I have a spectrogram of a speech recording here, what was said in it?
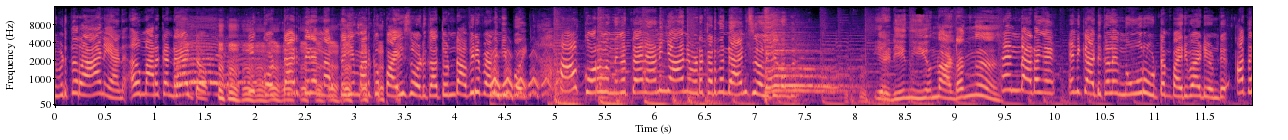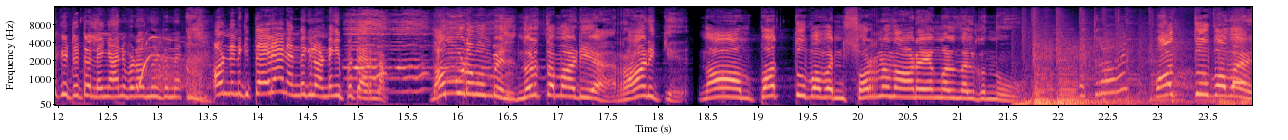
ഇവിടുത്തെ റാണിയാണ്. അത് മറക്കണ്ട കേട്ടോ. ഈ കൊട്ടാരത്തിലെ നർത്തകിമാർക്ക് പൈസ കൊടുക്കാത്തോണ്ട് അവർ പടങ്ങി പോയി ആ കുറവ് നികത്താനാണ് ഞാൻ ഇവിടെ കിടന്ന് ഡാൻസ് കളിക്കുന്നത്. എടി നീ ഒന്ന് അടങ്ങ്. എന്തടങ്ങ്? എനിക്ക് അടുക്കളയിൽ നൂറ് കൂട്ടം പരിപാടിയുണ്ട്. അതൊക്കെ ഇട്ടിട്ടല്ലേ ഞാൻ ഇവിടെ വന്ന് നിൽക്കുന്നത് അതുകൊണ്ട് എനിക്ക് തരാൻ എന്തെങ്കിലും ഉണ്ടെങ്കിൽ ഇപ്പൊ തരണം. നമ്മുടെ മുമ്പിൽ നൃത്തമാടിയ റാണിക്ക് നാം പത്തു പവൻ സ്വർണ നാണയങ്ങൾ നൽകുന്നു. പത്തു പവൻ.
